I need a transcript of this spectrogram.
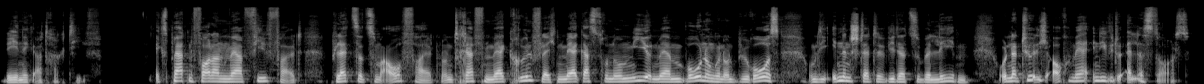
wenig attraktiv. Experten fordern mehr Vielfalt, Plätze zum Aufhalten und Treffen, mehr Grünflächen, mehr Gastronomie und mehr Wohnungen und Büros, um die Innenstädte wieder zu beleben. Und natürlich auch mehr individuelle Stores.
